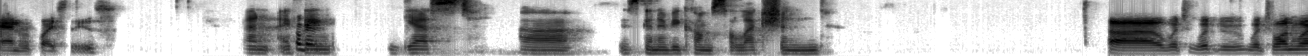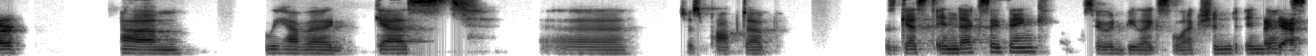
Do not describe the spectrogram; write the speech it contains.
and replace these. And I okay. think guessed uh, is going to become selectioned. Uh, which, which which one? Where? Um, we have a guessed uh, just popped up. It's guessed index, I think. So it would be like selection index. Okay.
